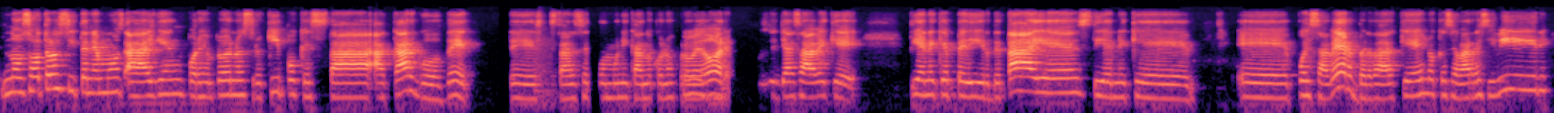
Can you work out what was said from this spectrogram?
nosotros sí tenemos a alguien, por ejemplo, de nuestro equipo que está a cargo de, estarse comunicando con los proveedores. Entonces ya sabe que tiene que pedir detalles, tiene que eh, pues saber, ¿verdad?, qué es lo que se va a recibir,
